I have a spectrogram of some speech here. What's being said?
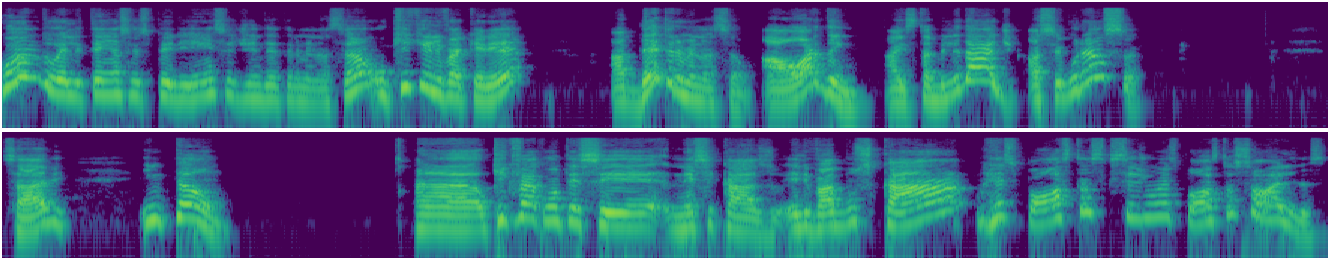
quando ele tem essa experiência de indeterminação, o que, que ele vai querer? A determinação, a ordem, a estabilidade, a segurança. Sabe? Então, uh, o que, que vai acontecer nesse caso? Ele vai buscar respostas que sejam respostas sólidas.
